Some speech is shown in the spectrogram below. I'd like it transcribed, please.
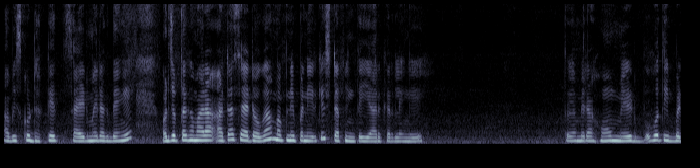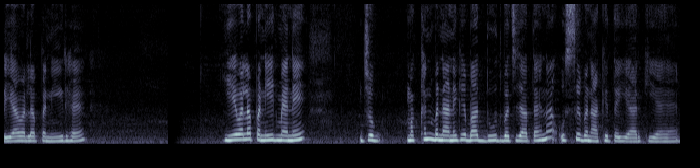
अब इसको ढक के साइड में रख देंगे और जब तक हमारा आटा सेट होगा, हम अपने पनीर की स्टफिंग तैयार कर लेंगे। तो यह मेरा होम मेड बहुत ही बढ़िया वाला पनीर है। ये वाला पनीर मैंने जो मक्खन बनाने के बाद दूध बच जाता है ना, उससे बना के तैयार किया है।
